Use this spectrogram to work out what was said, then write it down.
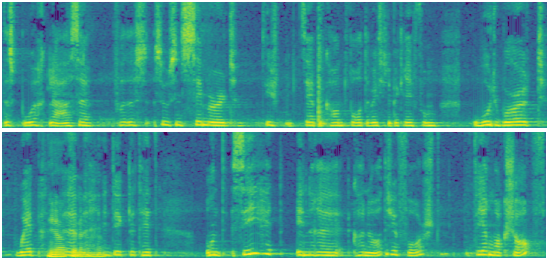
das Buch gelesen von Susan Simard, die ist sehr bekannt worden, weil sie den Begriff vom Woodward Web ja, genau, ähm, ja. entwickelt hat. Und sie hat in einer kanadischen Forstfirma geschafft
